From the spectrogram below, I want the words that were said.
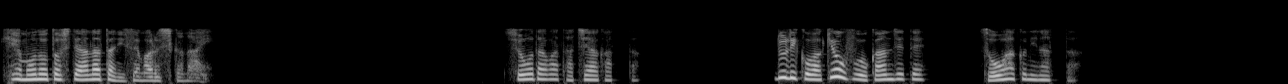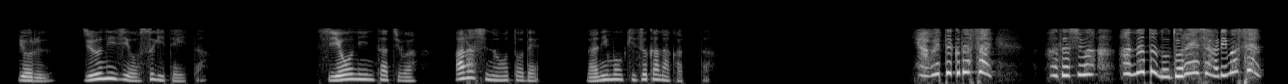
獣としてあなたに迫るしかない。正田は立ち上がった。瑠璃子は恐怖を感じて、蒼白になった。夜十二時を過ぎていた。使用人たちは嵐の音で何も気づかなかった。やめてください私はあなたの奴隷じゃありません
